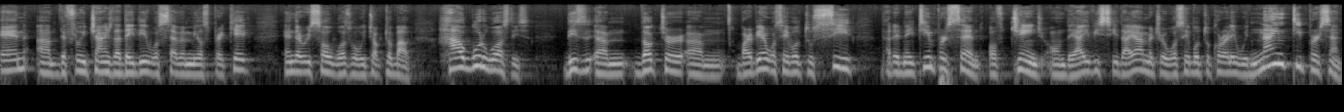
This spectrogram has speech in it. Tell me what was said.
And um, the fluid challenge that they did was seven mils per kg, and the result was what we talked about. How good was this? This um, Dr. Um, Barbier was able to see that an 18% of change on the IVC diameter was able to correlate with 90%,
